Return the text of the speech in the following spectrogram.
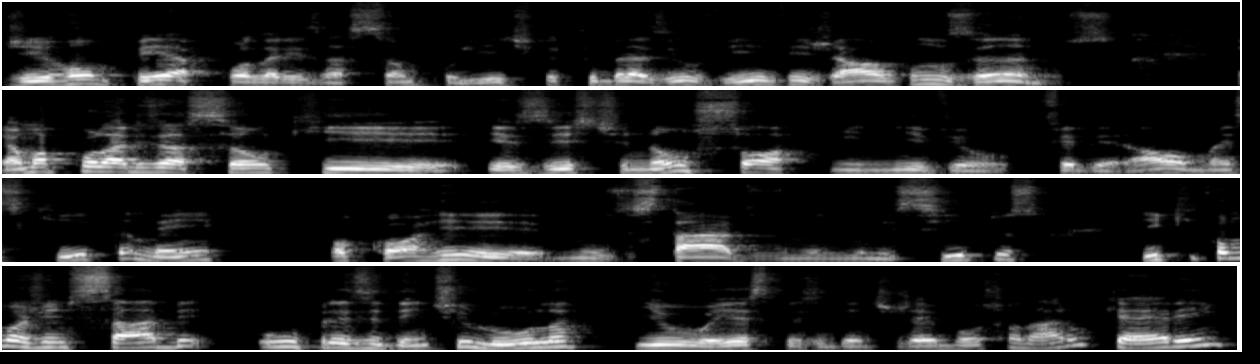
de romper a polarização política que o Brasil vive já há alguns anos. É uma polarização que existe não só em nível federal, mas que também ocorre nos estados, nos municípios, e que, como a gente sabe, o presidente Lula e o ex-presidente Jair Bolsonaro querem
